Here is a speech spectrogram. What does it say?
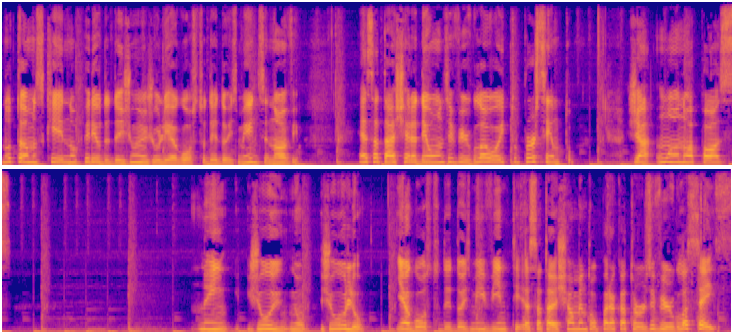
notamos que no período de junho, julho e agosto de 2019, essa taxa era de 11,8%. Já um ano após, em junho, julho e agosto de 2020, essa taxa aumentou para 14,6%.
